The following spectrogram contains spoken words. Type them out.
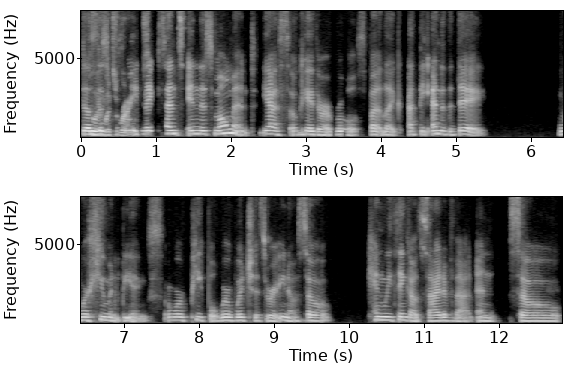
does Doing this right. make sense in this moment? Yes, mm-hmm. okay, there are rules, but like at the end of the day, we're human beings, or we're people, we're witches, we're you know. So, can we think outside of that? And so,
